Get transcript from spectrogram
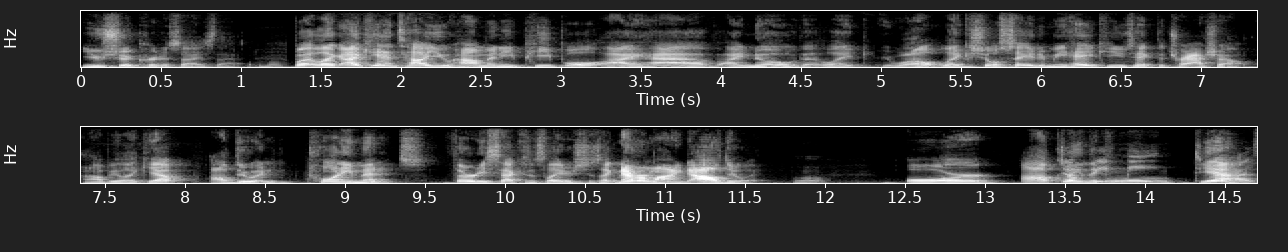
You should criticize that. Mm-hmm. But like, I can't tell you how many people I have, I know that like, well, like she'll say to me, hey, can you take the trash out? And I'll be like, yep, I'll do it in 20 minutes. 30 seconds later, she's like, never mind, I'll do it. Mm-hmm. Or I'll clean Don't the be mean to Yeah. your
